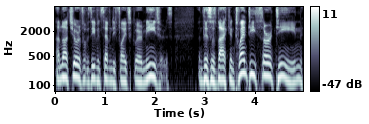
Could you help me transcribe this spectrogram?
I'm not sure if it was even 75 square meters. And this was back in 2013,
